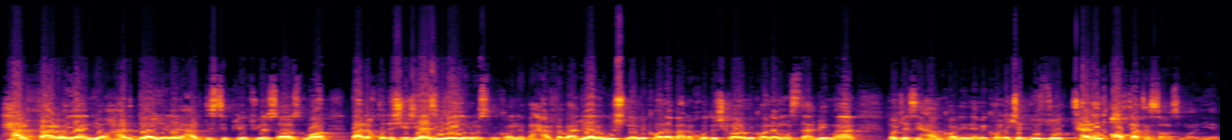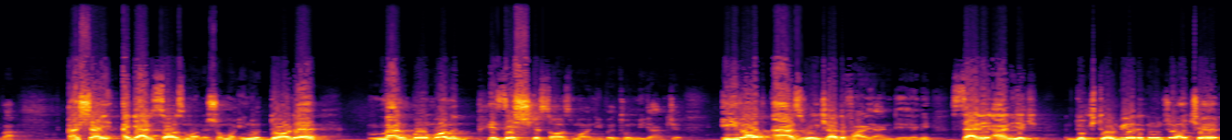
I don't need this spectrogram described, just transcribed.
هر فرایند یا هر دایره هر دیسیپلین توی سازمان برای خودش یه جزیره درست می‌کنه و حرف بقیه رو گوش نمی‌کنه برای خودش کار می‌کنه مستقیما با کسی همکاری نمی‌کنه که بزرگترین آفت سازمانیه. و قشنگ اگر سازمان شما اینو داره من به عنوان پزشک سازمانی بهتون میگم که ایراد از رویکرد فرایندیه. یعنی سریعا یک دکتر بیارید اونجا که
